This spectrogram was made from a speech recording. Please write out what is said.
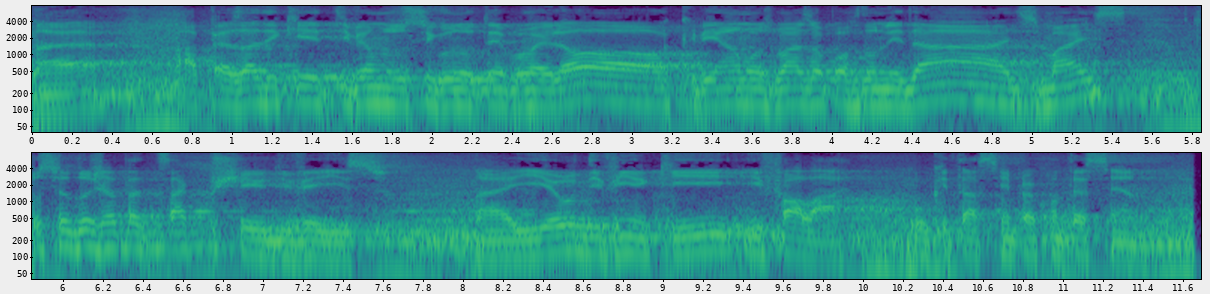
Né? Apesar de que tivemos o segundo tempo melhor, criamos mais oportunidades, mas o torcedor já está de saco cheio de ver isso. Né? E eu de vir aqui e falar o que está sempre acontecendo.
